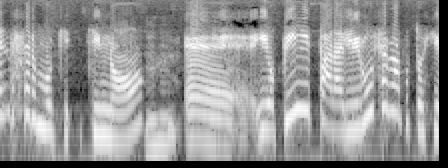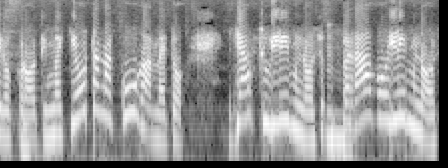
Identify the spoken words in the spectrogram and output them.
ένθερμο κι- κοινό ε, οι οποίοι παραλυρούσαν από το χειροκρότημα και όταν ακούγαμε το «Γεια σου Λίμνος», «Μπράβο Λίμνος»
